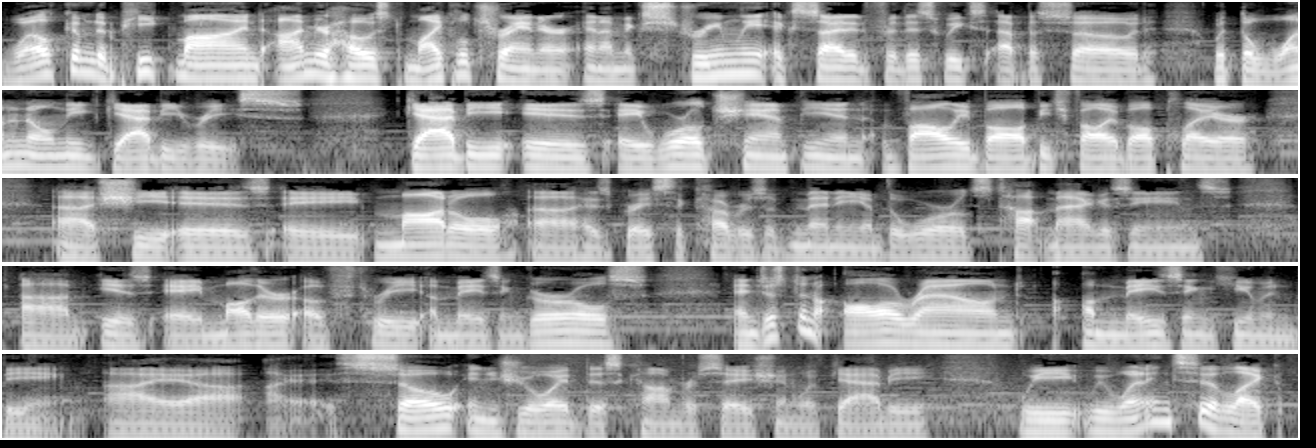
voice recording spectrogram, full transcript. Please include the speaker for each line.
Speaker 1: Welcome to Peak Mind. I'm your host, Michael Trainer, and I'm extremely excited for this week's episode with the one and only Gabby Reece. Gabby is a world champion volleyball, beach volleyball player. Uh, she is a model, uh, has graced the covers of many of the world's top magazines, um, is a mother of three amazing girls, and just an all around amazing human being. I, uh, I so enjoyed this conversation with Gabby. We, we went into like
